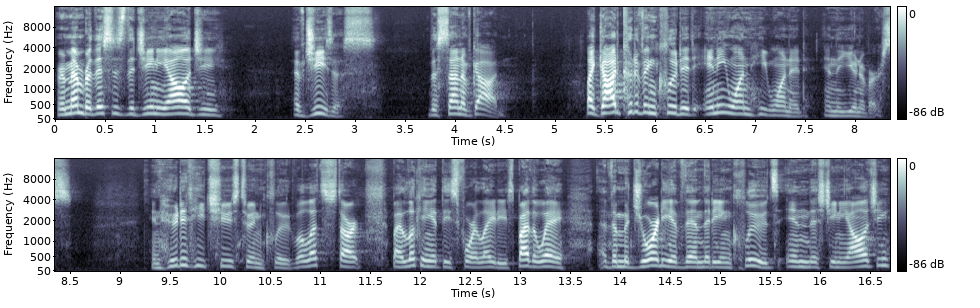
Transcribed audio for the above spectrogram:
Remember, this is the genealogy of Jesus, the Son of God. Like God could have included anyone he wanted in the universe. And who did he choose to include? Well, let's start by looking at these four ladies. By the way, the majority of them that he includes in this genealogy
